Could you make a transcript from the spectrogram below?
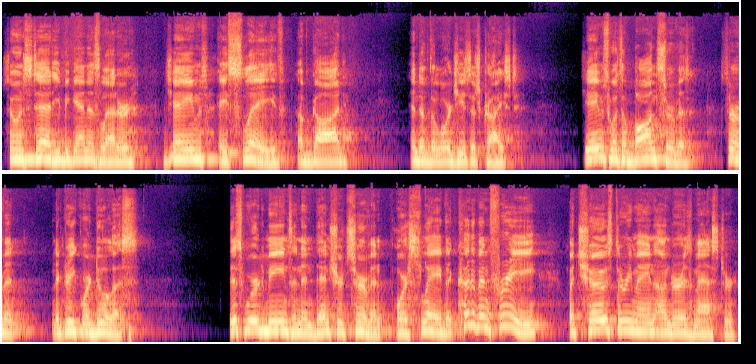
So instead, he began his letter James, a slave of God and of the Lord Jesus Christ. James was a bond servant, the Greek word doulos. This word means an indentured servant or slave that could have been free but chose to remain under his master.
